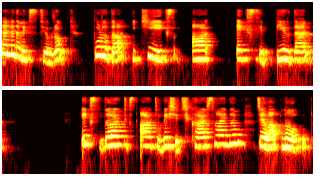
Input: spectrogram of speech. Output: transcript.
Yani ne demek istiyorum? Burada 2x a eksi 1'den eksi 4x artı 5'i çıkarsaydım cevap ne olurdu?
